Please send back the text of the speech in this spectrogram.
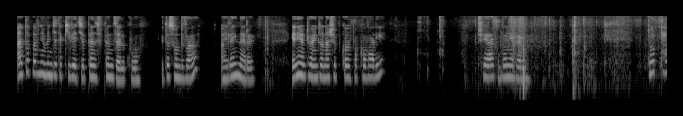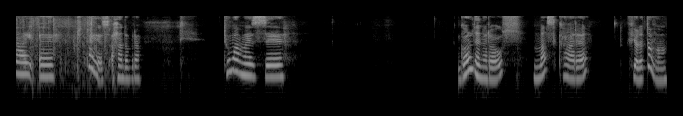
ale to pewnie będzie taki, wiecie, pędz w pędzelku. I to są dwa eyelinery. Ja nie wiem, czy oni to na szybko opakowali, czy jak, bo nie wiem. Tutaj, e, czy to jest? Aha, dobra. Tu mamy z Golden Rose maskarę fioletową,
